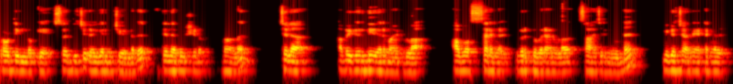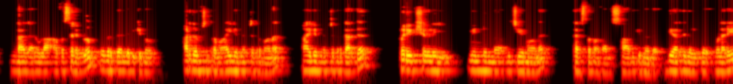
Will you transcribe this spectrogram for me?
പ്രവൃത്തികളിലൊക്കെ ശ്രദ്ധിച്ച് കൈകാര്യം ചെയ്യേണ്ടത് അത്യന്താപേക്ഷിതമാണ് ചില അപകീർത്തികരമായിട്ടുള്ള അവസരങ്ങൾ ഇവർക്ക് വരാനുള്ള സാഹചര്യങ്ങളുണ്ട്. മികച്ച നേട്ടങ്ങൾ ഉണ്ടാകാനുള്ള അവസരങ്ങളും ഇവർക്ക് ലഭിക്കുന്നു. അടുത്ത നക്ഷത്രം ആയില്യം നക്ഷത്രമാണ്. ആയില്യം നക്ഷത്രക്കാർക്ക് പരീക്ഷകളിൽ മിന്നുന്ന വിജയമാണ് കരസ്ഥമാക്കാൻ സാധിക്കുന്നത്. വിദ്യാർത്ഥികൾക്ക് വളരെ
